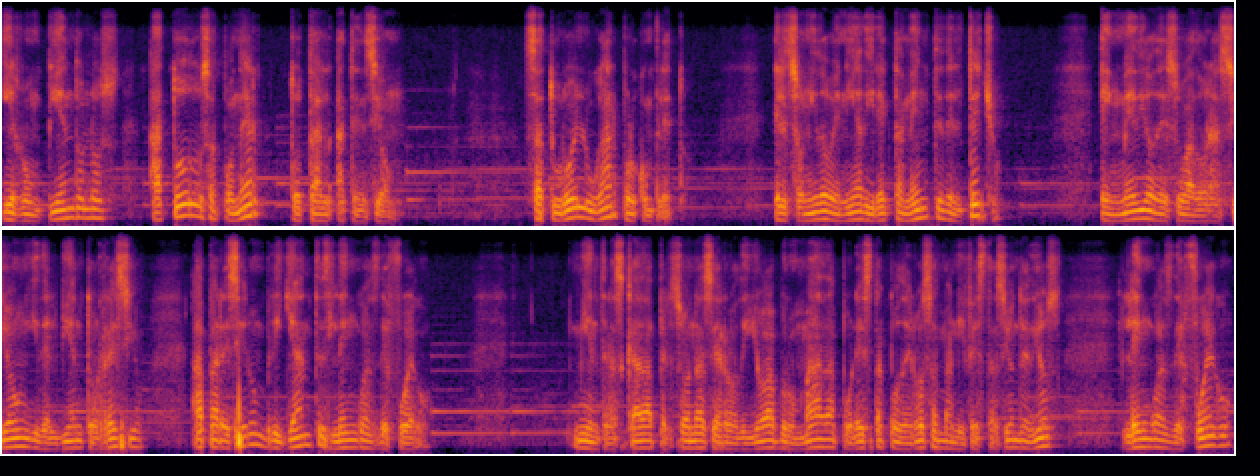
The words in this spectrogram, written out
irrumpiéndolos a todos a poner total atención. Saturó el lugar por completo. El sonido venía directamente del techo. En medio de su adoración y del viento recio, aparecieron brillantes lenguas de fuego. Mientras cada persona se arrodilló abrumada por esta poderosa manifestación de Dios, lenguas de fuego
